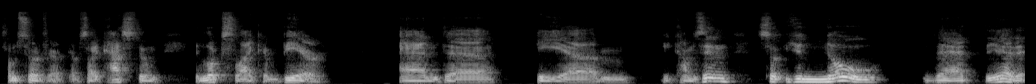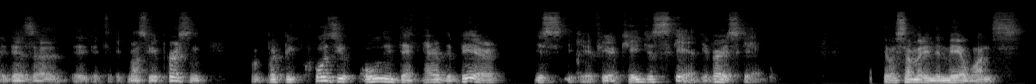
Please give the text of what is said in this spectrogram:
some sort of, I'm sorry, costume. It looks like a bear. And uh, he um, he comes in, so you know that yeah, there's a it, it must be a person, but because you only heard the bear, you, if you're a kid, you're scared. You're very scared. There was somebody in the mirror once.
